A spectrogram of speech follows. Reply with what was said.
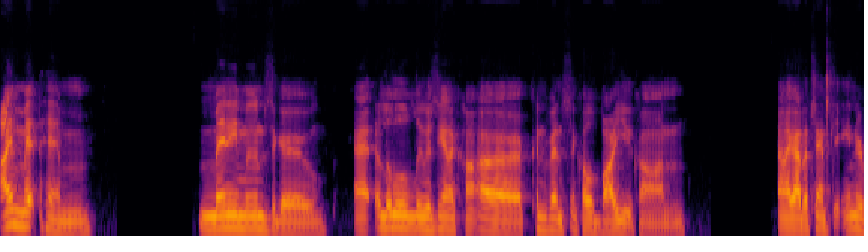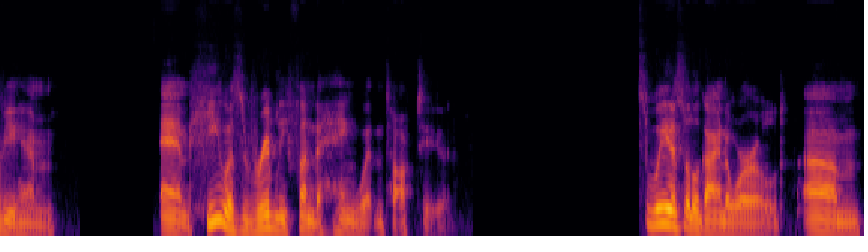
I met him many moons ago at a little Louisiana con- uh, convention called BayouCon, and I got a chance to interview him, and he was really fun to hang with and talk to. Sweetest little guy in the world. Um,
